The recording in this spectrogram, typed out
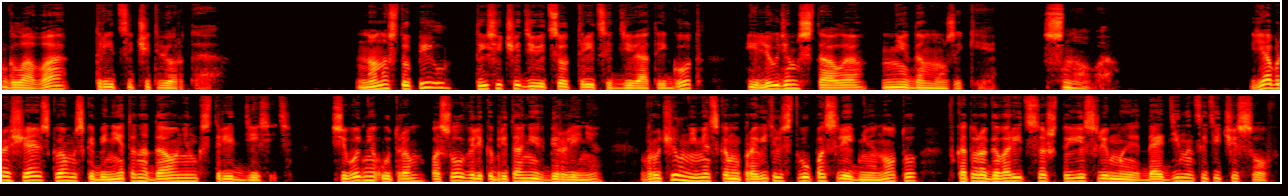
Глава 34. Но наступил 1939 год, и людям стало не до музыки. Снова. Я обращаюсь к вам из кабинета на Даунинг-стрит 10. Сегодня утром посол Великобритании в Берлине вручил немецкому правительству последнюю ноту, в которой говорится, что если мы до 11 часов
